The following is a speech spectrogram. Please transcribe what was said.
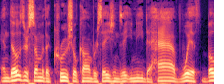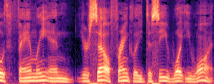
And those are some of the crucial conversations that you need to have with both family and yourself, frankly, to see what you want.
